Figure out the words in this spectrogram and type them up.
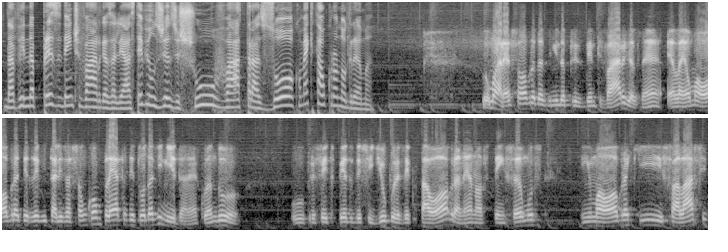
da Avenida Presidente Vargas, aliás. Teve uns dias de chuva, atrasou. Como é que está o cronograma? Lumar, essa obra da Avenida Presidente Vargas, né, ela é uma obra de revitalização completa de toda a avenida, né? Quando o prefeito Pedro decidiu por executar a obra, né, nós pensamos em uma obra que falasse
